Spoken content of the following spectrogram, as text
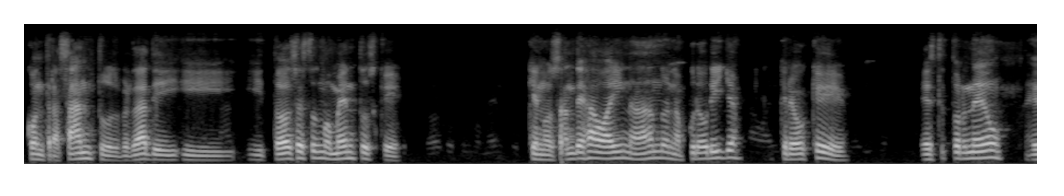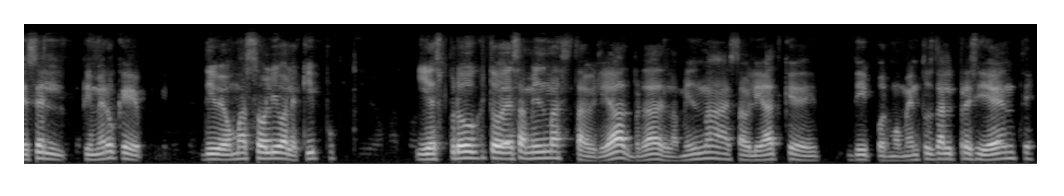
contra Santos, ¿verdad? Y, todos estos momentos que, que nos han dejado ahí nadando en la pura orilla, creo que este torneo es el primero que dio más sólido al equipo y es producto de esa misma estabilidad, ¿verdad? De la misma estabilidad que di, por momentos da el presidente,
